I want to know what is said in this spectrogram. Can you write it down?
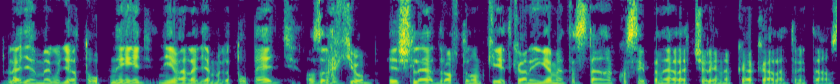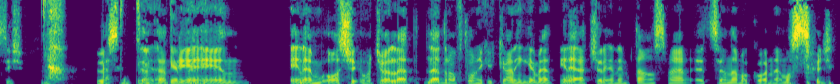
legyen meg ugye a top 4, nyilván legyen meg a top 1, az a legjobb, és lehet draftolom két Cunningham-et, aztán akkor szépen el lehet cserélni akár Carl Anthony Towns-t is. Őszintén. Hát, Tehát én, én, én nem, az, hogyha led, ledraftolnék egy Cunningham-et, én elcserélném Towns, mert egyszerűen nem akarnám azt, hogy,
